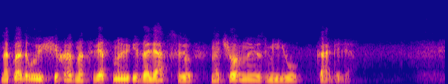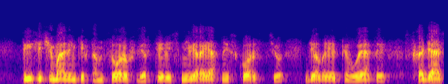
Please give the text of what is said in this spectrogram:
накладывающих разноцветную изоляцию на черную змею кабеля. Тысячи маленьких танцоров вертелись невероятной скоростью, делая пируэты, сходясь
